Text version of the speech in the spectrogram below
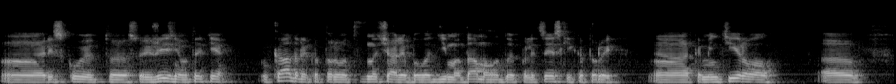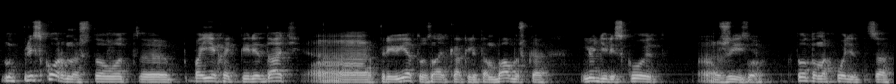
э, рискуют э, своей жизнью. Вот эти кадры, которые вот вначале было Дима, да, молодой полицейский, который э, комментировал, ну, прискорбно, что вот поехать передать привет, узнать, как ли там бабушка, люди рискуют жизнью. Кто-то находится,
